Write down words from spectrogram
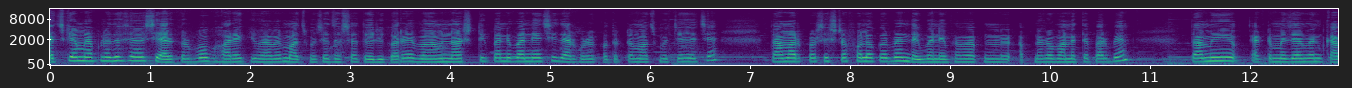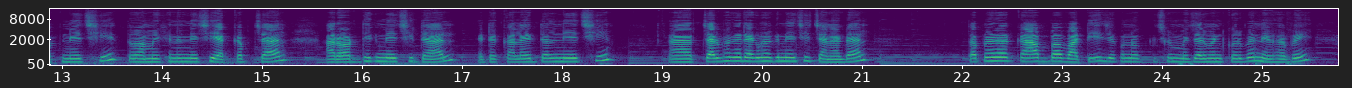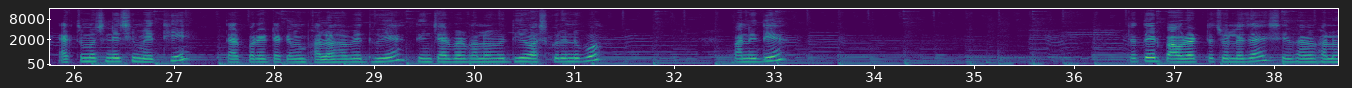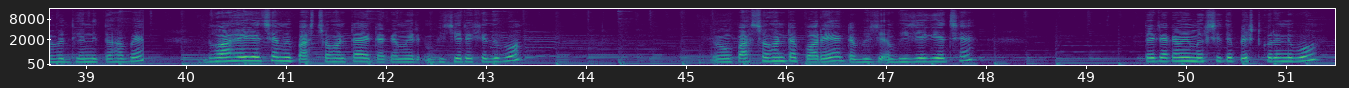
আজকে আমি আপনাদের সঙ্গে শেয়ার করব ঘরে কীভাবে মচমচে ধোসা তৈরি করে এবং আমি ননস্টিক প্যানে বানিয়েছি, তারপরে কতটা মচমচে হয়েছে। তো আমার প্রসেসটা ফলো করবেন, দেখবেন এভাবে আপনারা, আপনারাও বানাতে পারবেন। তো আমি একটা মেজারমেন্ট কাপ নিয়েছি, তো আমি এখানে নিয়েছি এক কাপ চাল, আর অর্ধেক নিয়েছি ডাল, এটা কালাইয়ের ডাল নিয়েছি, আর চার ভাগের এক ভাগ নিয়েছি চানা ডাল। তো আপনারা কাপ বা বাটি যে কোনো কিছুর মেজারমেন্ট করবেন এভাবেই। এক চামচ নিয়েছি মেথি তারপরে এটাকে আমি ভালোভাবে ধুয়ে তিন চারবার ভালোভাবে ধুয়ে ওয়াশ করে নেব। পানি দিয়ে। যাতে এর পাউডারটা চলে যায়, সেভাবে ভালোভাবে ধুয়ে নিতে হবে। ধোয়া হয়ে গেছে, আমি পাঁচ ছ ঘণ্টা এটাকে আমি ভিজিয়ে রেখে দেব। এবং পাঁচ ছ ঘণ্টা পরে এটা ভিজে ভিজে গিয়েছে। তো এটাকে আমি মিক্সিতে পেস্ট করে নেব।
